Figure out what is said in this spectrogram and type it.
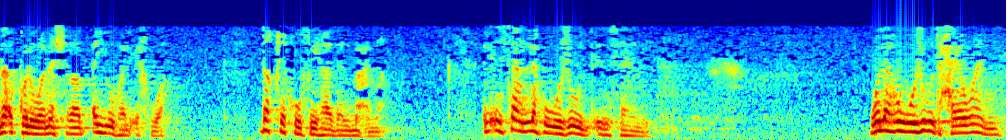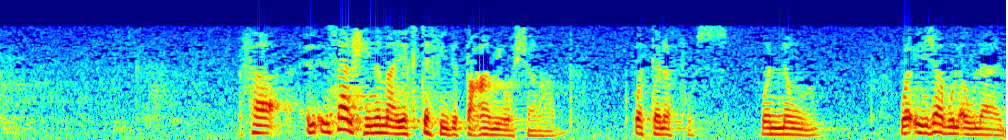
نأكل ونشرب أيها الإخوة. دققوا في هذا المعنى. الإنسان له وجود إنساني وله وجود حيواني. فالإنسان حينما يكتفي بالطعام والشراب والتنفس والنوم وإنجاب الأولاد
